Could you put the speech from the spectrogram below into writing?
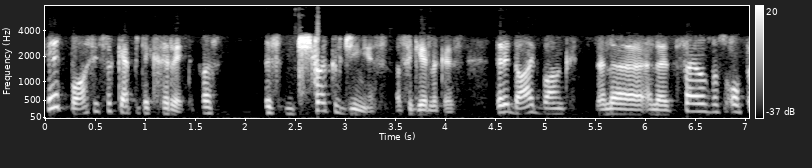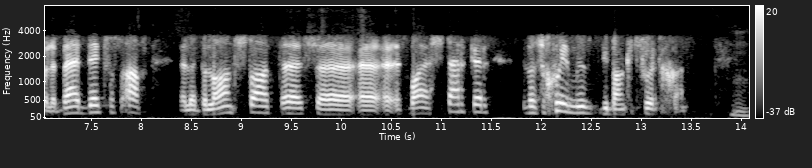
het dit basies vir Capitec gered. Dit was is stroke of genius as ek eerlik is. Dat die daai bank hulle hulle sales was op, hulle bad debt was af, hulle balansstaat is uh, uh is baie sterker. Dit was 'n goeie move die bank het voortgegaan. Hmm.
